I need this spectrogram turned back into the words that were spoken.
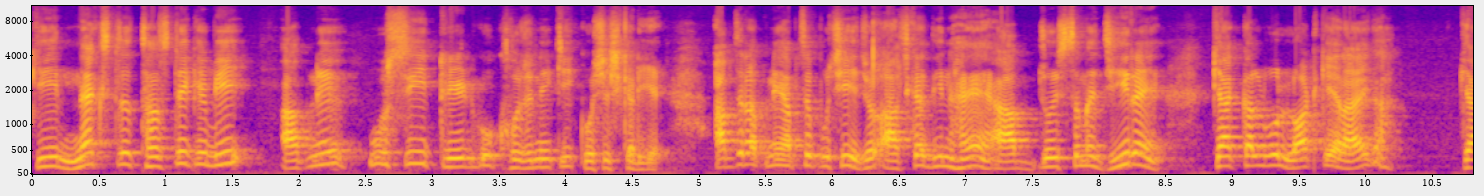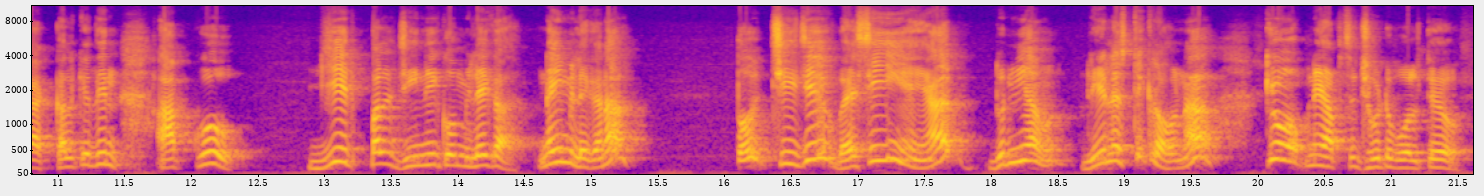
कि नेक्स्ट थर्सडे के भी आपने उसी ट्रेड को खोजने की कोशिश करिए आप ज़रा अपने आप से पूछिए, जो आज का दिन है, आप जो इस समय जी रहे हैं, क्या कल वो लौट के आएगा? क्या कल के दिन आपको ये पल जीने को मिलेगा? नहीं मिलेगा ना? तो चीज़ें वैसी ही हैं यार। दुनिया रियलिस्टिक रहो ना। क्यों अपने आप से झूठ बोलते हो?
